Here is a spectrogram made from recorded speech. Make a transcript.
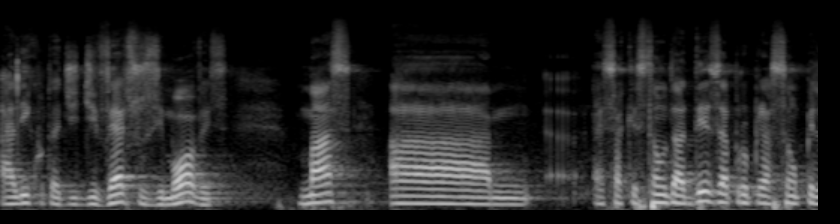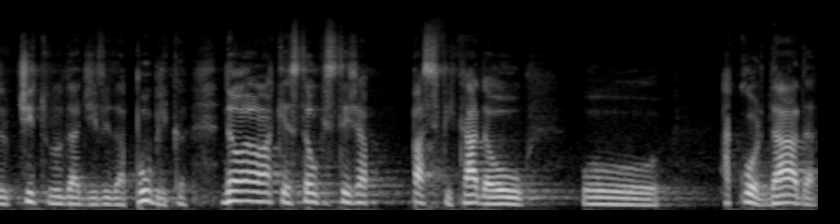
alíquota de diversos imóveis, mas a, essa questão da desapropriação pelo título da dívida pública não é uma questão que esteja pacificada ou, ou acordada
